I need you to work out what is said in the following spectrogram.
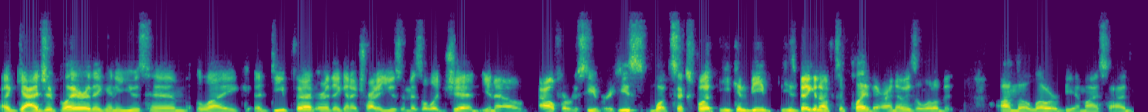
a gadget player? Are they going to use him like a deep threat, or are they going to try to use him as a legit, you know, alpha receiver? He's what six foot. He can be. He's big enough to play there. I know he's a little bit on the lower BMI side.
